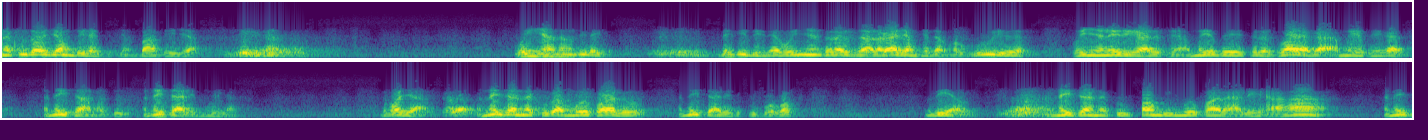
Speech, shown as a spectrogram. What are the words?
နှစ်ခုသောအကြောင်းသိလိုက်ပြန်ပါသေးကြဝိညာဏသိလိုက်တယ် ဒိဋ္ဌိသိတယ်ဝိညာဉ်ဆိုတော့ဆိုတာလကားကြောင့်ဖြစ်တာမဟုတ်ဘူးဒီဝိညာဉ်လေးတွေကလည်းဆိုရင်အမေဖေဆိုတော့တွားရကအမေဖေကအနိစ္စမတူအနိစ္စလေးမွေးလာသဘောကျအနိစ္စနှစ်ခုကမွေးဖွားလို့အနိစ္စလေးတစ်ခုပေါ်ပေါက်မသိရဘူးအနိစ္စနှစ်ခုပေါင်းပြီးမွေးဖွားတာလေးဟာအနိစ္စ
